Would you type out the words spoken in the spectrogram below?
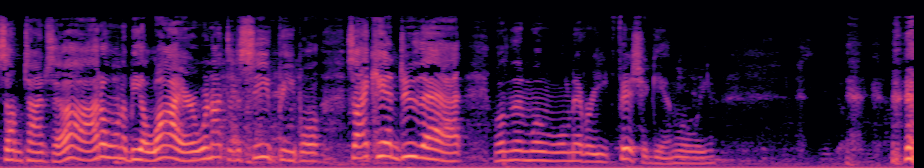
sometimes say, oh, I don't want to be a liar. We're not to deceive people, so I can't do that. Well, then we'll, we'll never eat fish again, will we?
